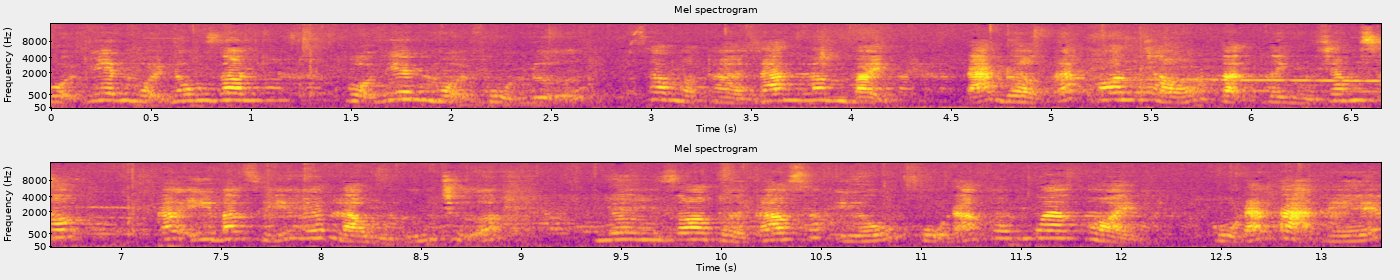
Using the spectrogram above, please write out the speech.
hội viên hội nông dân, hội viên hội phụ nữ sau một thời gian lâm bệnh đã được các con cháu tận tình chăm sóc, các y bác sĩ hết lòng cứu chữa. Nhưng do tuổi cao sức yếu, cụ đã không qua khỏi. Cụ đã tạ thế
